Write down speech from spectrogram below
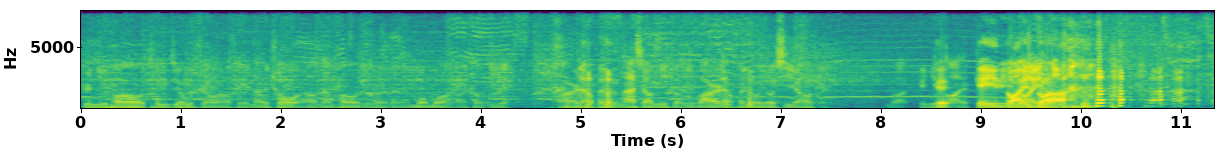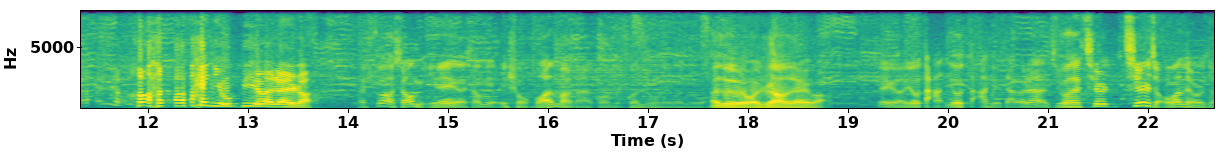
是女朋友痛经时候，然后特别难受，然后男朋友就是在那默默玩手机，玩儿两分钟，拿小米手机玩儿两分钟游戏，然后给暖给你给暖给你暖一暖，哇，太牛逼了这个！哎，说到小米这个，小米有一手环嘛，大家关注关注没关注？哎，对对，我知道这个。这个又打又打起价格战，据说才七十七十九万六十九，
